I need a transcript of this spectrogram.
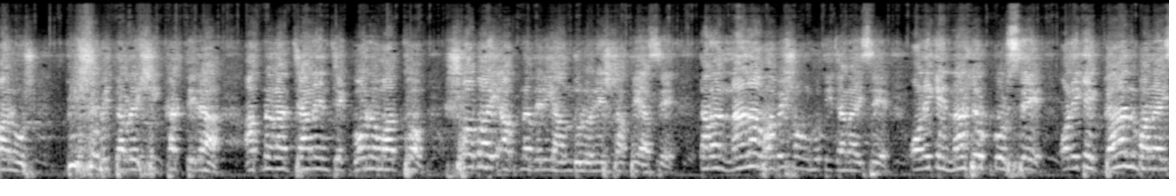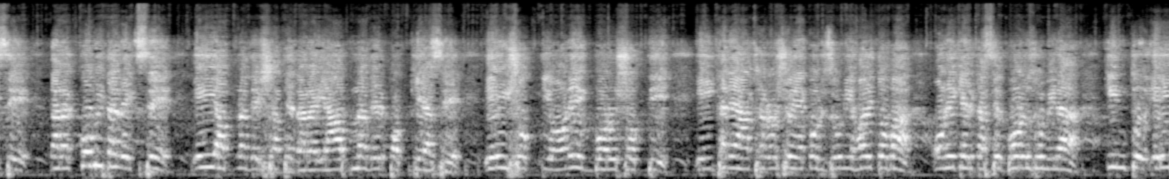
মানুষ, বিশ্ববিদ্যালয়ের শিক্ষার্থীরা, আপনারা জানেন যে গণমাধ্যম সবাই আপনাদের এই আন্দোলনের সাথে আছে। তারা নানাভাবে সংহতি জানাইছে, অনেকে নাটক করছে, অনেকে গান বানাইছে, তারা কবিতা লিখছে, এই আপনাদের সাথে দাঁড়াই, আপনাদের পক্ষে আছে। এই শক্তি অনেক বড় শক্তি। এইখানে আঠারোশো একর জমি হয়তো বা অনেকের কাছে বড় জমি না, কিন্তু এই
